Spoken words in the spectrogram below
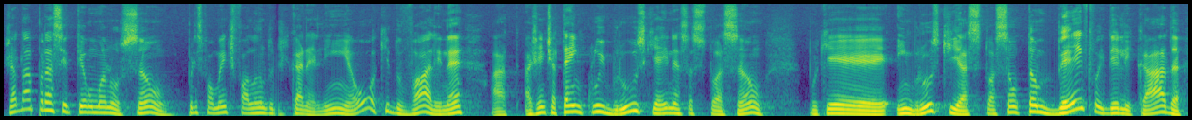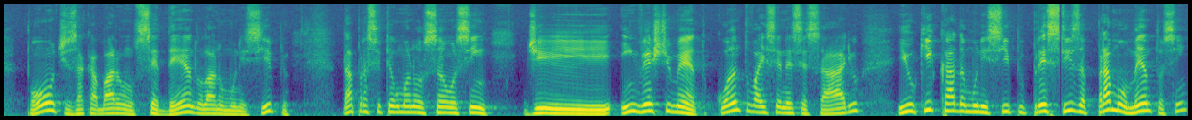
Já dá para se ter uma noção, principalmente falando de Canelinha ou aqui do Vale, né? A, a gente até inclui Brusque aí nessa situação, porque em Brusque a situação também foi delicada, pontes acabaram cedendo lá no município. Dá para se ter uma noção assim de investimento, quanto vai ser necessário e o que cada município precisa para momento assim?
